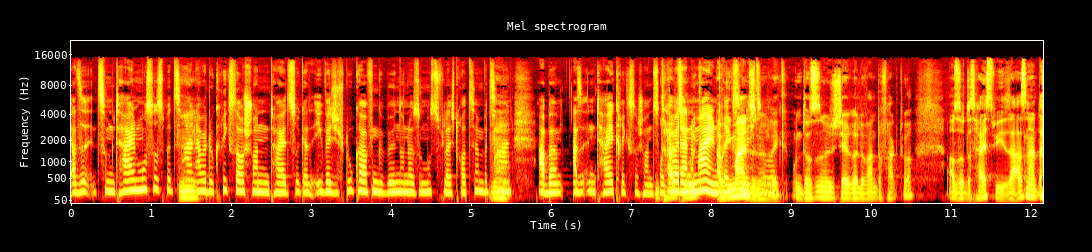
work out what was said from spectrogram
Also zum Teil musst du es bezahlen, Mhm. aber du kriegst auch schon einen Teil zurück. Also irgendwelche Flughafengebühren oder so musst du vielleicht trotzdem bezahlen. Aber also einen Teil kriegst du schon zurück. Aber deine Meilen aber die kriegst Meilen du nicht sind zurück. weg. Und das ist natürlich der relevante Faktor. Also das heißt, wir saßen halt da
